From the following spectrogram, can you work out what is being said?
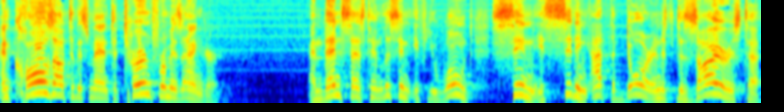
And calls out to this man to turn from his anger. And then says to him, Listen, if you won't, sin is sitting at the door and its desire is to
